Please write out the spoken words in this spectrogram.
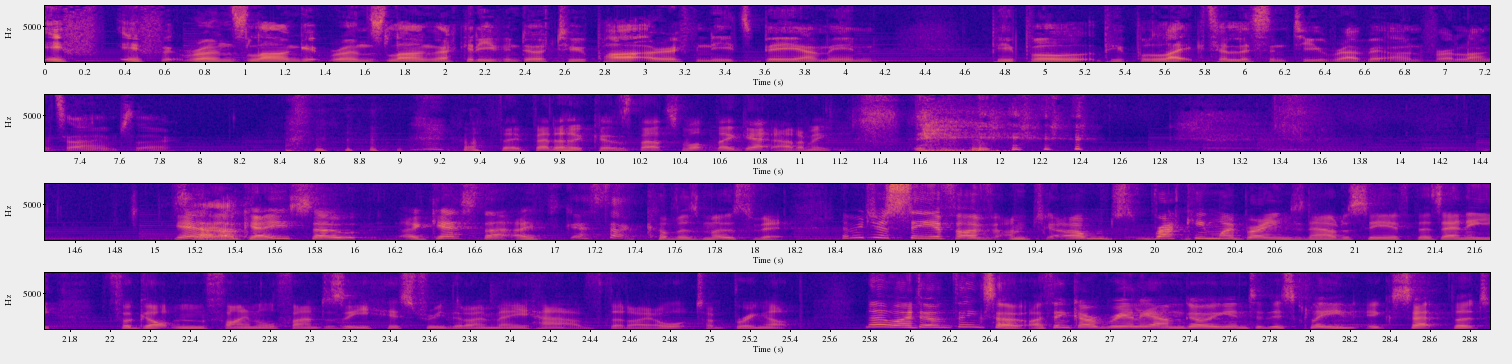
if if it runs long, it runs long. I could even do a two-parter if needs be. I mean, people people like to listen to you rabbit on for a long time, so. they better, because that's what they get out of me. Yeah, yeah. Okay. So I guess that I guess that covers most of it. Let me just see if I've. I'm, I'm racking my brains now to see if there's any forgotten Final Fantasy history that I may have that I ought to bring up. No, I don't think so. I think I really am going into this clean, except that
